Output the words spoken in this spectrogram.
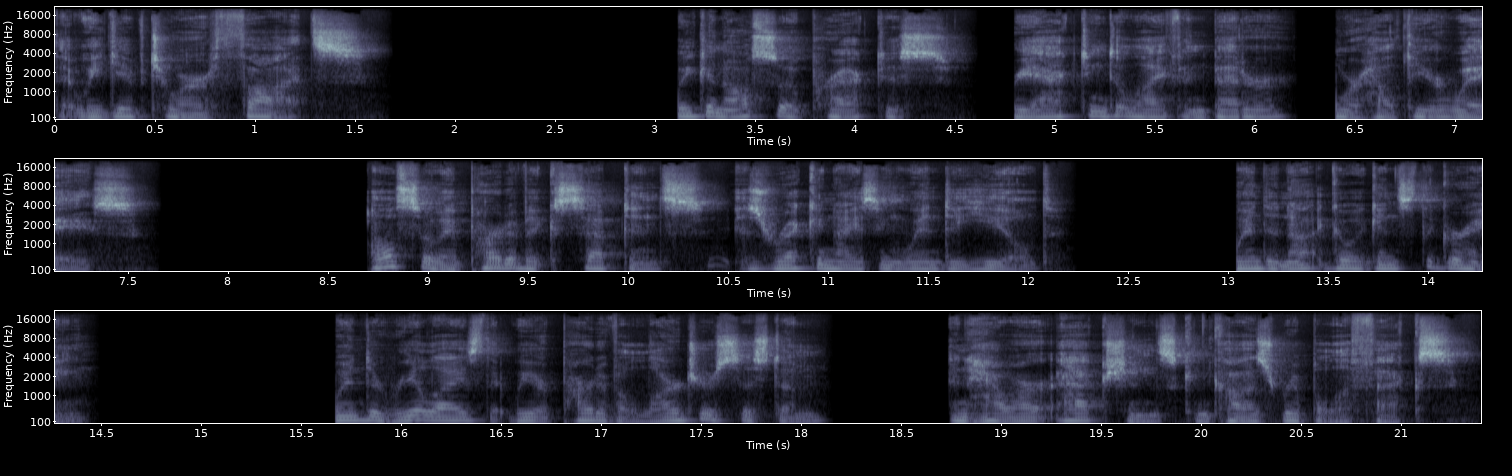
that we give to our thoughts. We can also practice reacting to life in better, more healthier ways. Also, a part of acceptance is recognizing when to yield, when to not go against the grain, when to realize that we are part of a larger system and how our actions can cause ripple effects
